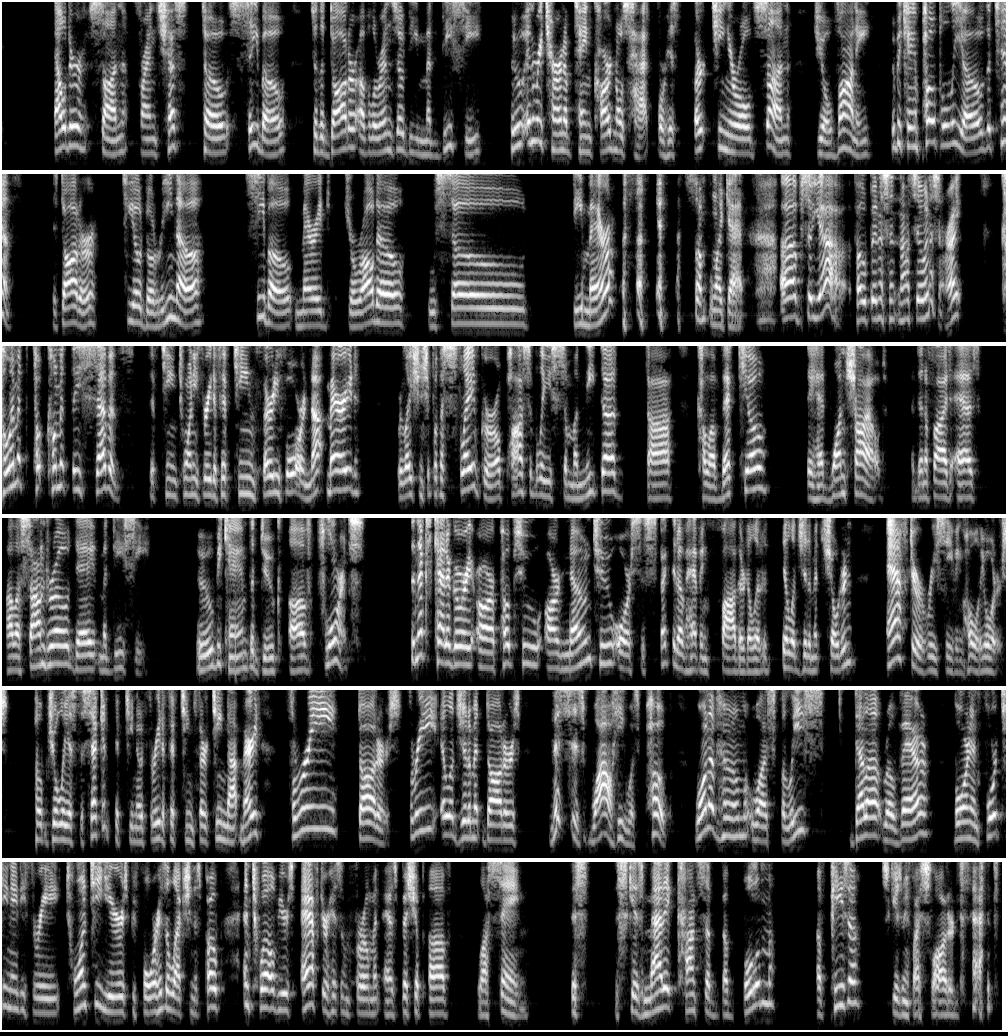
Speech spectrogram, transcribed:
elder son Francesco Cibo to the daughter of Lorenzo de Medici, who in return obtained cardinal's hat for his 13 year old son Giovanni, who became Pope Leo X. His daughter Teodorina Cibo married Geraldo Uso di Mer, something like that. Uh, so yeah, Pope Innocent, not so innocent, right? Clement, Pope Clement the Seventh, 1523 to 1534, not married, relationship with a slave girl, possibly Simonetta da Calavecchio. They had one child, identified as Alessandro de Medici, who became the Duke of Florence. The next category are popes who are known to or suspected of having fathered illegitimate children after receiving holy orders. Pope Julius II, 1503 to 1513, not married, three daughters, three illegitimate daughters. This is while he was pope, one of whom was Felice della Rovere, born in 1483, 20 years before his election as pope and 12 years after his enthronement as bishop of Lausanne. This the schismatic conciliabulum of Pisa, excuse me if I slaughtered that,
